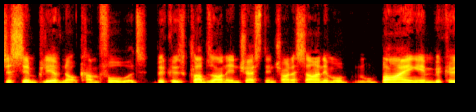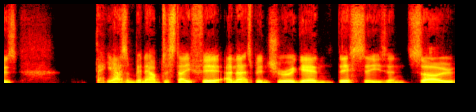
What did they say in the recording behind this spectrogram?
just simply have not come forward because clubs aren't interested in trying to sign him or buying him because he hasn't been able to stay fit. And that's been true again this season. So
